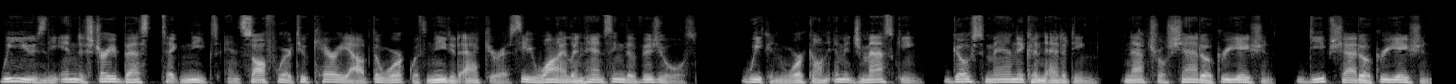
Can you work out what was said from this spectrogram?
We use the industry best techniques and software to carry out the work with needed accuracy while enhancing the visuals. We can work on image masking, ghost mannequin editing, natural shadow creation, deep shadow creation,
